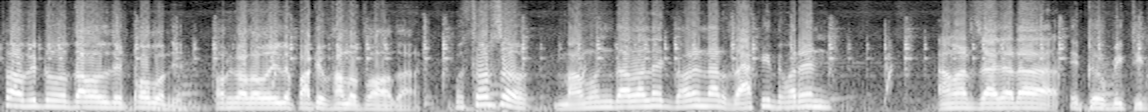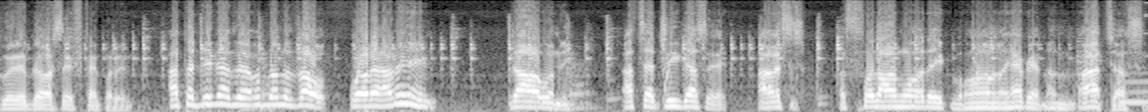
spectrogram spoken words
তো আমি একটু দালাল দিয়ে দিই। ওর কথা বললে পার্টি ভালো পাওয়া যায়। বুঝতে পারছ? মামুন দালালে ধরেন আর যাকি ধরেন আমার জায়গাটা একটু বিক্রি করে দেওয়ার চেষ্টা করেন। আচ্ছা ঠিক আছে এখন তাহলে যাও। পরে আমি যাব নি। আচ্ছা ঠিক আছে। আচ্ছা, আসসালামু আলাইকুম। আচ্ছা আচ্ছা।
